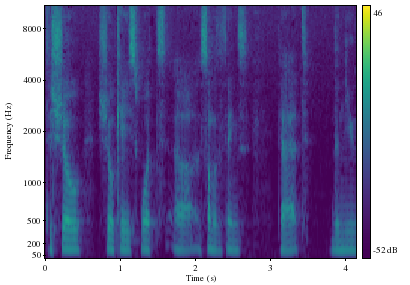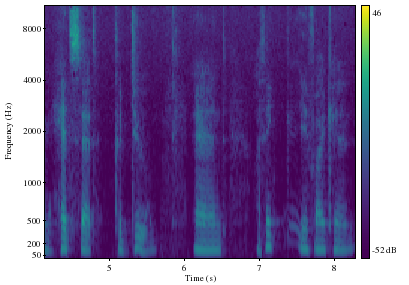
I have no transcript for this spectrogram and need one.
to show showcase what uh, some of the things that the new headset could do. And I think if I can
